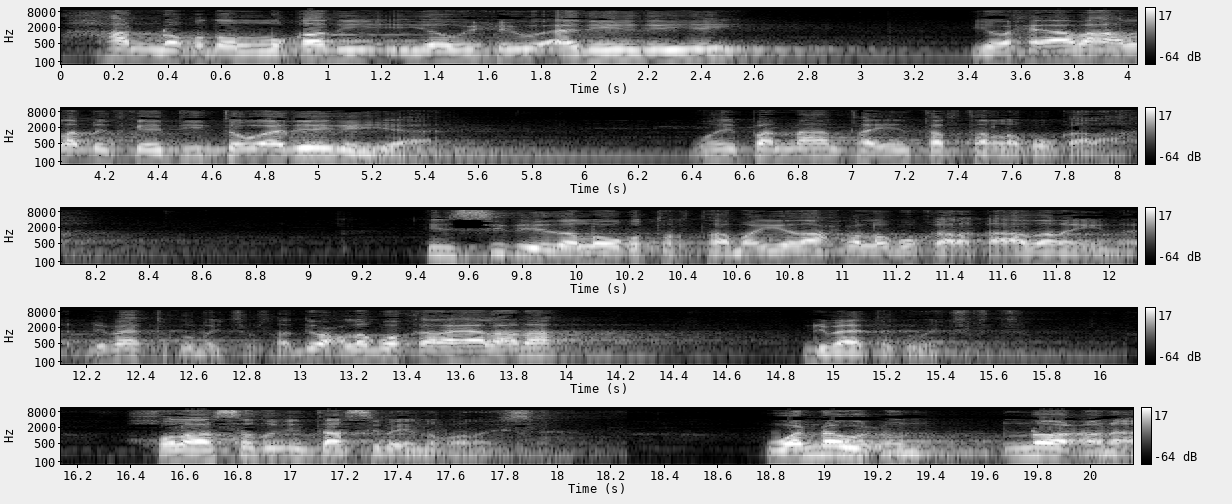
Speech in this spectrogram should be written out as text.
ha noqdo luqadii iyo wixii u adeegayey iyo waxyaabaha la diinta u adeegayaa way bannaan in tartan lagu galaa in sideeda loogu tartamo iyadaan waxba lagu kala qaadanayna. Dhibaata kuma jirto. Haddii wax lagu kala helana dhibaata kuma jirto. Khulaasadu intaasi bay noqonaysaa. Wa nawcun noocna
